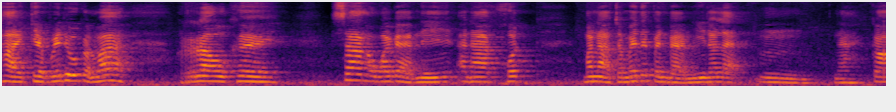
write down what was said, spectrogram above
ถ่ายเก็บไว้ดูก่อนว่า เราเคยสร้างเอาไว้แบบนี้ อนาคตมันอาจจะไม่ได้เป็นแบบนี้แล้วแหละ อืมนะก็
